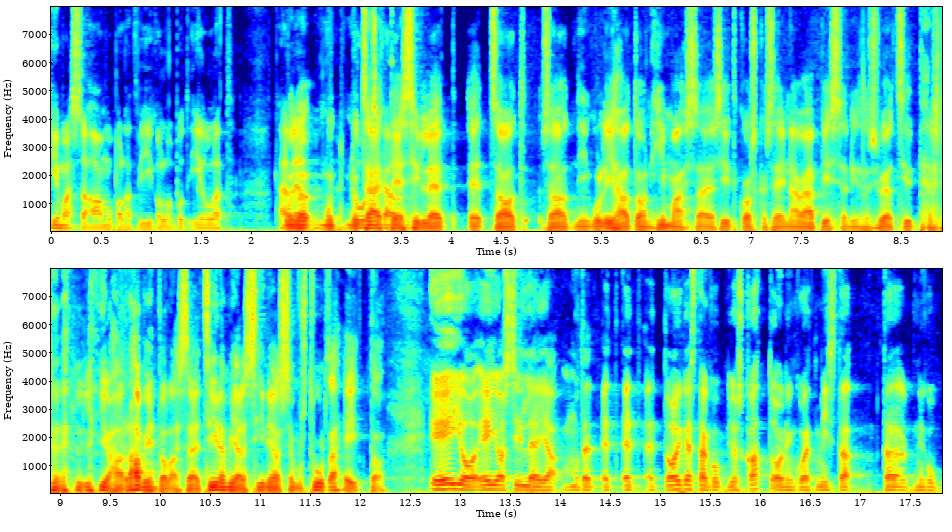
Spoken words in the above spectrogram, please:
himassa aamupalat, viikonloput, illat – mutta mut, mut sä et tee silleen, että et sä oot, sä oot niinku lihaton himassa ja sit koska se ei näy appissa, niin sä syöt sitten lihaa ravintolassa. Et siinä mielessä siinä ei ole semmoista suurta heittoa. Ei ole, ei ole silleen, ja, mutta et, et, et, et oikeastaan kun, jos katsoo, niinku, että mistä tämä niinku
